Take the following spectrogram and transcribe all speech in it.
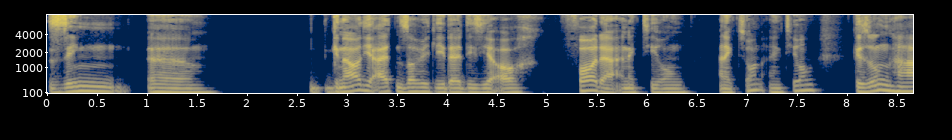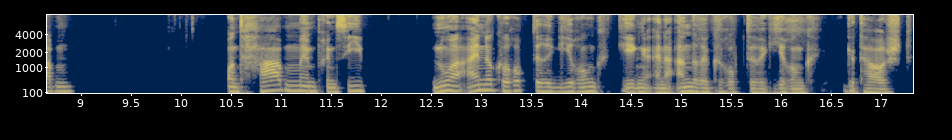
singen äh, genau die alten Sowjetlieder, die sie auch vor der Annektierung, Annexion, Annektierung gesungen haben und haben im Prinzip nur eine korrupte Regierung gegen eine andere korrupte Regierung getauscht.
